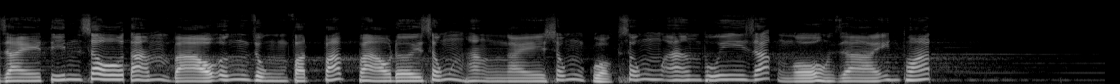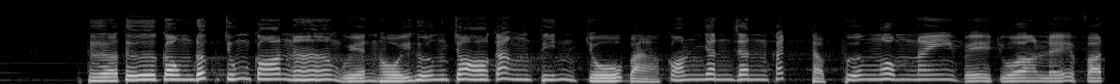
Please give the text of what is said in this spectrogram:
dạy tin sâu tam bảo ứng dụng Phật Pháp vào đời sống hàng ngày, sống cuộc sống an vui giác ngộ giải thoát. Thừa tư công đức, chúng con ờ, nguyện hồi hướng cho các tín chủ bà con nhân dân khách thập phương hôm nay về chùa lễ Phật.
